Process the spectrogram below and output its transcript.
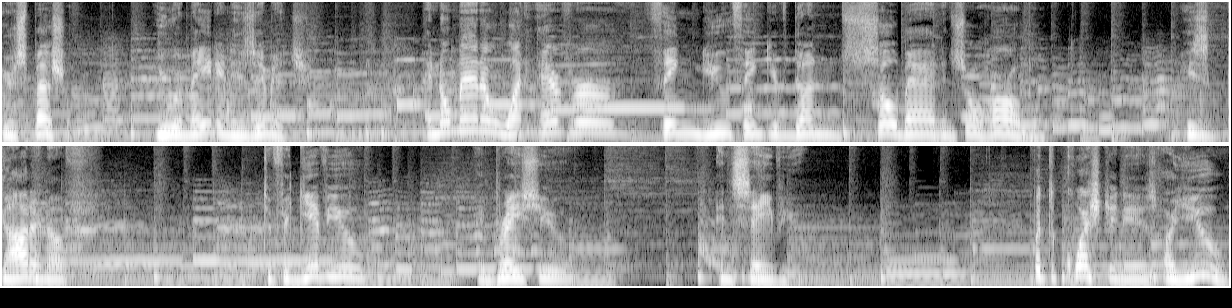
You're special. You were made in His image. And no matter whatever thing you think you've done so bad and so horrible, He's God enough to forgive you, embrace you, and save you. But the question is are you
